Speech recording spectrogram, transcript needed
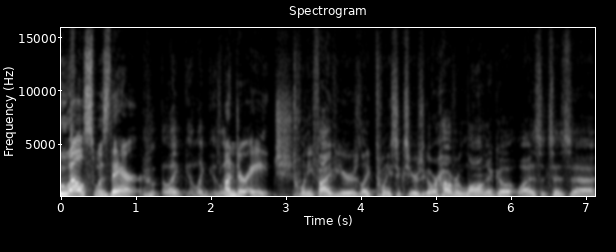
Who else was there? Who- like like like Underage. 25 years, like 26 years ago, or however long ago it was. It says, uh,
